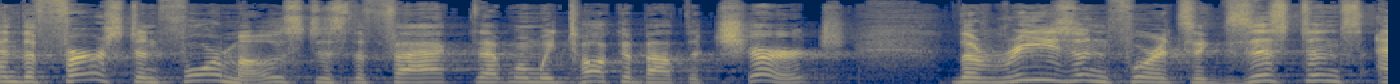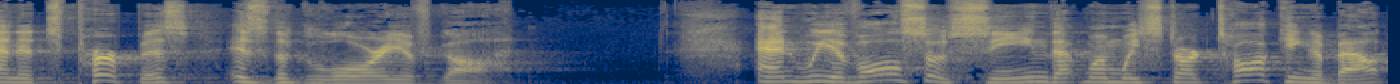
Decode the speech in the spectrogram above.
And the first and foremost is the fact that when we talk about the church, the reason for its existence and its purpose is the glory of God. And we have also seen that when we start talking about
